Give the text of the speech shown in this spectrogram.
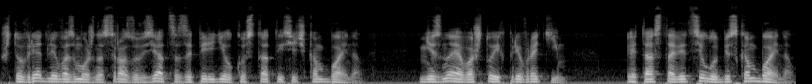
что вряд ли возможно сразу взяться за переделку 100 тысяч комбайнов, не зная во что их превратим. Это оставит село без комбайнов.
